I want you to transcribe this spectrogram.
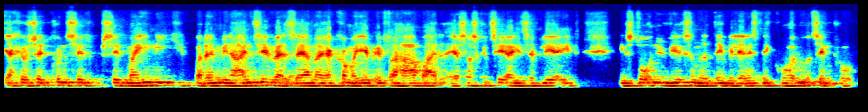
jeg kan jo selv kun sætte, sætte mig ind i, hvordan min egen tilværelse er, når jeg kommer hjem efter at have arbejdet, at jeg så skal til at etablere et, en stor ny virksomhed, det vil jeg næsten ikke kunne holde ud at tænke på.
